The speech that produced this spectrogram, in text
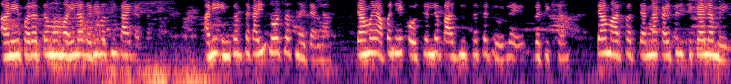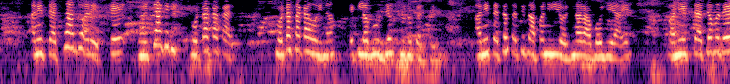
आणि परत मग महिला घरी बसून काय करणार आणि इन्कमचा काही सोर्सच नाही त्यांना. त्यामुळे आपण हे कौशल्य पाच दिवसाचं ठेवलंय प्रशिक्षण. त्यामार्फत त्यांना काहीतरी शिकायला मिळेल. आणि त्याच्याद्वारे ते घरच्या घरी छोटा का काय छोटासा का होईना एक लघु उद्योग सुरू करतील. आणि त्याच्यासाठीच आपण ही योजना राबवली आहे. आणि त्याच्यामध्ये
